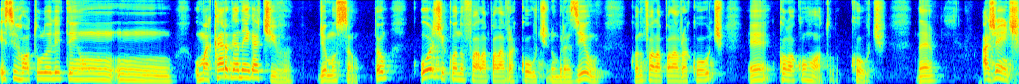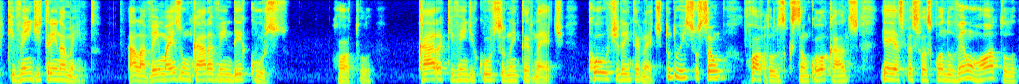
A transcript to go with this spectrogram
esse rótulo ele tem um- um- uma carga negativa de emoção. Então, hoje, quando fala a palavra coach no Brasil, quando fala a palavra coach, é, coloca um rótulo, coach. Né? A gente que vende treinamento, ah, lá vem mais um cara vender curso. Rótulo. Cara que vende curso na internet. Coach da internet. Tudo isso são rótulos que são colocados. E aí as pessoas, quando vê um rótulo,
